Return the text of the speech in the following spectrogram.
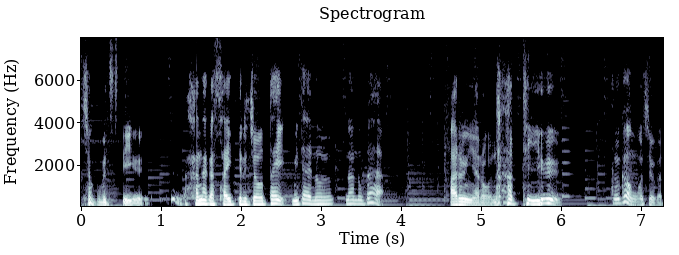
植物っていう、花が咲いてる状態みたいなのがあるんやろうなっていうのが面白かっ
